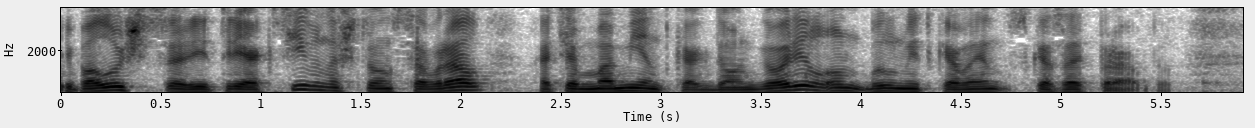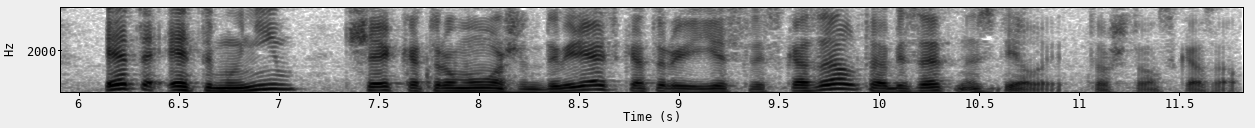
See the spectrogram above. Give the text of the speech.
и получится ретреактивно, что он соврал, хотя в момент, когда он говорил, он был Митковен сказать правду. Это этому ним человек, которому можно доверять, который, если сказал, то обязательно сделает то, что он сказал.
